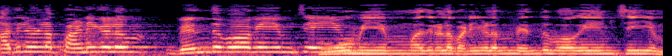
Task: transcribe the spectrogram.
അതിലുള്ള പണികളും വെന്തുപോകുകയും ചെയ്യും. ഭൂമിയും അതിലുള്ള പണികളും വെന്തുപോകുകയും ചെയ്യും.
